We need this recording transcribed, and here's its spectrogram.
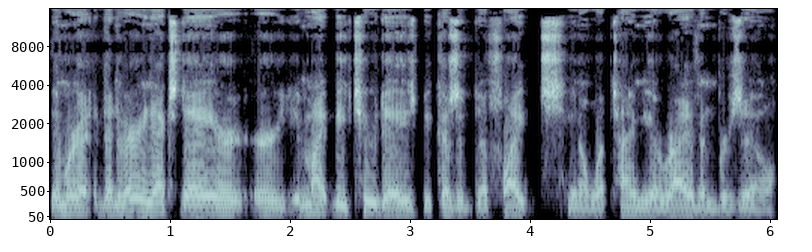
Then we're the very next day, or, or it might be two days because of the flights. You know what time you arrive in Brazil.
